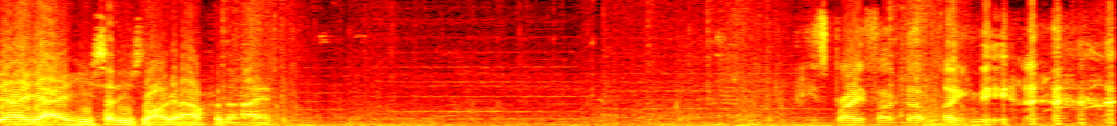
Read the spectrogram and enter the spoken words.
Yeah, yeah, he said he's logging out for the night. He's probably fucked up like me.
